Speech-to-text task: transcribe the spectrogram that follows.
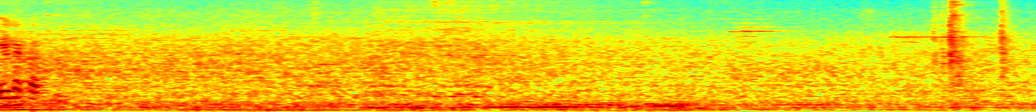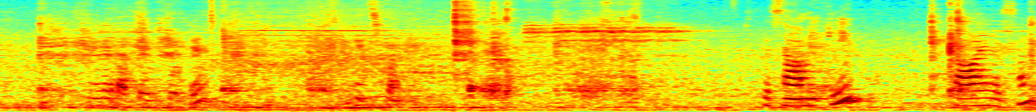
ஏலக்காய் தூள். ஏலக்காய் தூள் போட்டு மிக்ஸ் பண்ணேன் இப்போ சாமிக்கு பாயாசம்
